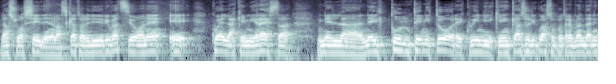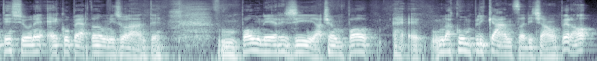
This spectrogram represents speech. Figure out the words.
la sua sede nella scatola di derivazione e quella che mi resta nel, nel contenitore, quindi che in caso di guasto potrebbe andare in tensione, è coperta da un isolante. Un po' un'eresia, cioè un po' eh, una complicanza diciamo, però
